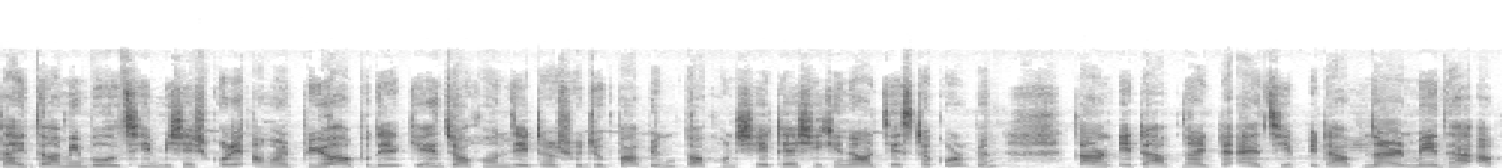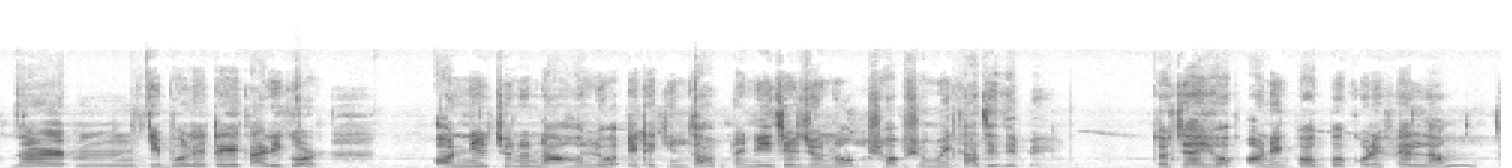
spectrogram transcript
তাই তো আমি বলছি, বিশেষ করে আমার প্রিয় আপুদেরকে, যখন যেটার সুযোগ পাবেন, তখন সেটাই শিখে নেওয়ার চেষ্টা করবেন। কারণ এটা আপনার একটা অ্যাচিভ এটা আপনার মেধা, আপনার কি বলে এটাকে, কারিগর। অন্যের জন্য না হলেও এটা কিন্তু আপনার নিজের জন্য সবসময় কাজে দেবে। তো যাই হোক, অনেক বক বক করে ফেললাম। তো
